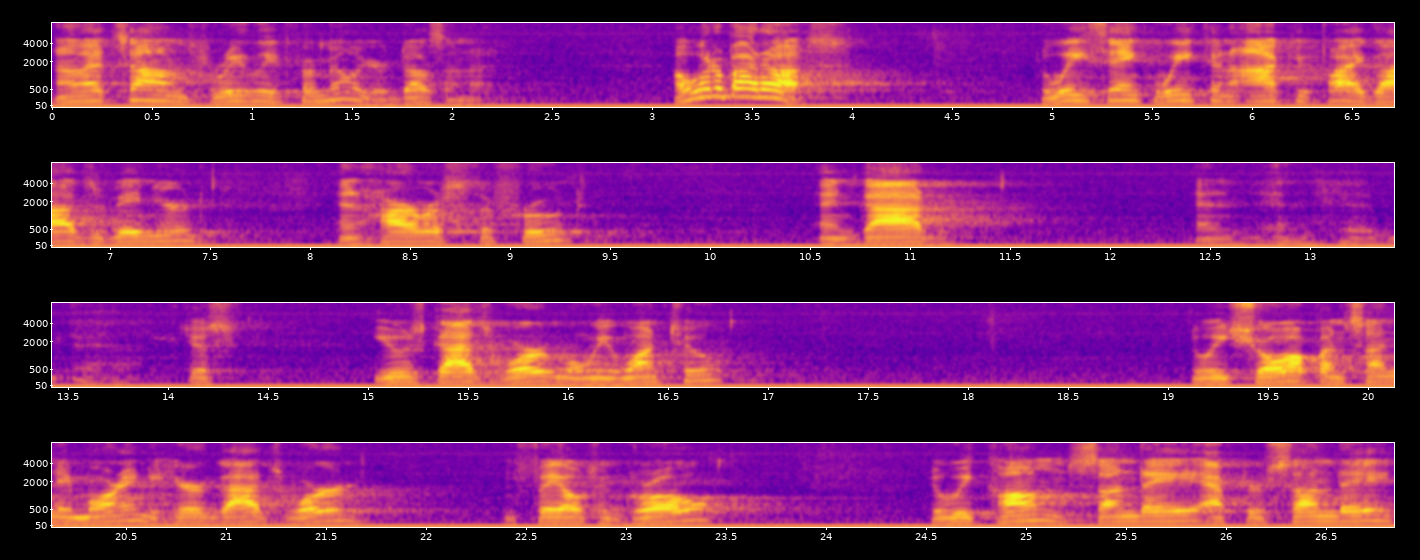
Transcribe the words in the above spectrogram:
Now that sounds really familiar, doesn't it? Now, what about us? Do we think we can occupy God's vineyard and harvest the fruit? And God, and, and uh, just use God's word when we want to? Do we show up on Sunday morning to hear God's word and fail to grow? Do we come Sunday after Sunday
